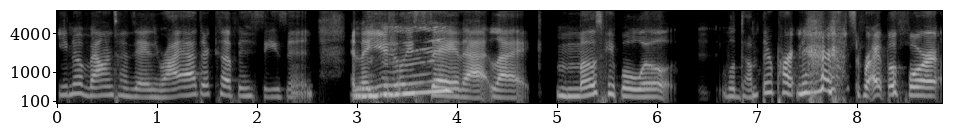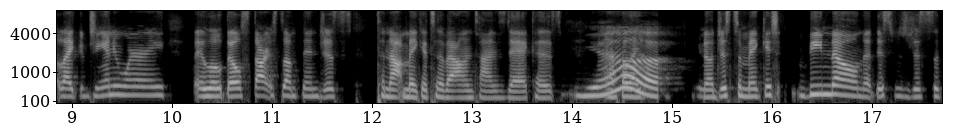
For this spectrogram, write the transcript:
you know Valentine's Day is right after cuffing season, and they mm-hmm. usually say that like most people will will dump their partners right before like January. They will they'll start something just to not make it to Valentine's Day because yeah. Like, you know, just to make it be known that this was just a,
